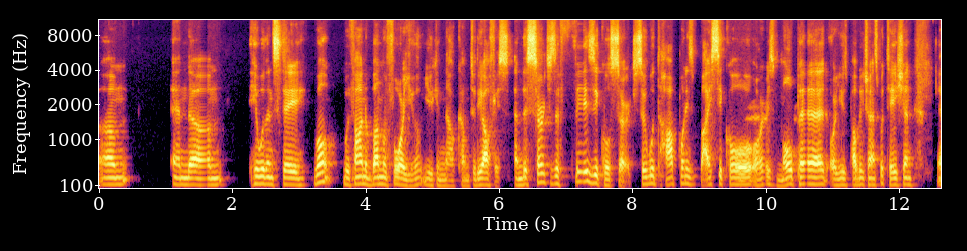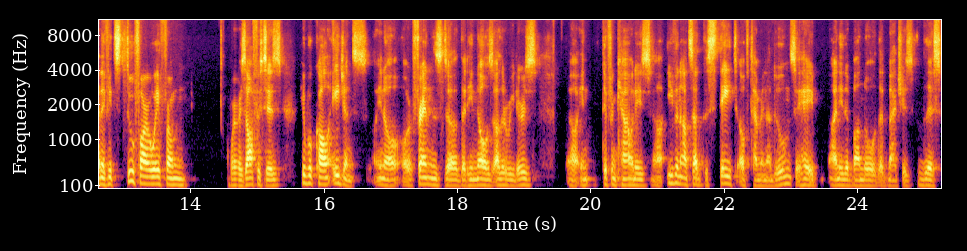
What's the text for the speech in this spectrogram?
Um, and um, he will then say, well, we found a bundle for you. You can now come to the office. And this search is a physical search. So he would hop on his bicycle or his moped or use public transportation. And if it's too far away from where his office is, he would call agents, you know, or friends uh, that he knows, other readers, uh, in different counties, uh, even outside the state of Tamil Nadu, and say, hey, I need a bundle that matches this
